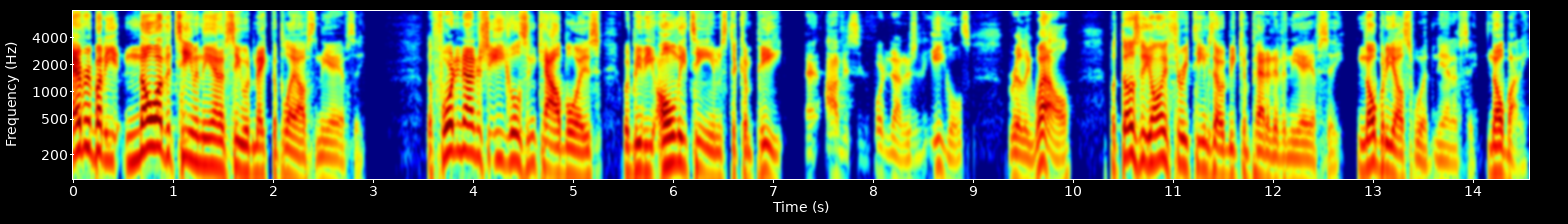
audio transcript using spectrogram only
Everybody, no other team in the NFC would make the playoffs in the AFC. The 49ers, Eagles, and Cowboys would be the only teams to compete. Obviously, the 49ers and the Eagles really well, but those are the only three teams that would be competitive in the AFC. Nobody else would in the NFC. Nobody.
